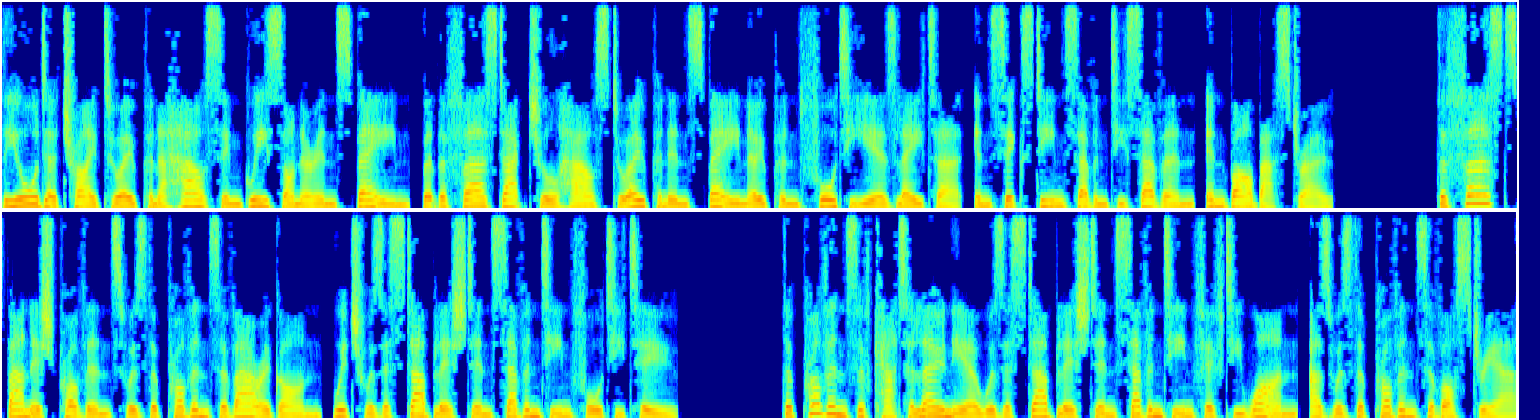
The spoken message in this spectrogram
the order tried to open a house in Guissona in Spain, but the first actual house to open in Spain opened 40 years later, in 1677, in Barbastro. The first Spanish province was the province of Aragon, which was established in 1742. The province of Catalonia was established in 1751, as was the province of Austria.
